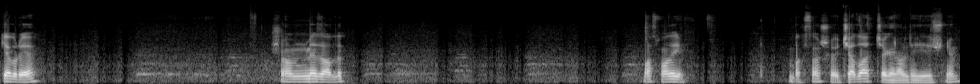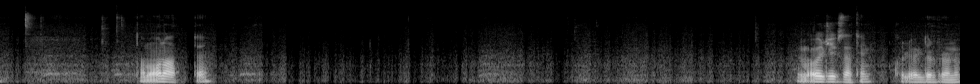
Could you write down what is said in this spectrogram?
Gel buraya. Şu an mezarlık. Basmalıyım. Baksana şöyle cadı atacak herhalde diye düşünüyorum. Tamam onu attı. Ama ölecek zaten. Kule öldürür onu.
